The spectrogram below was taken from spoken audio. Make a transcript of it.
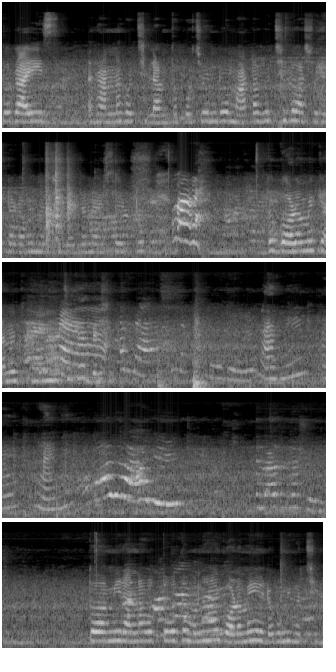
তো গাইস রান্না করছিলাম, তো প্রচণ্ড মাথা হচ্ছিল, আর শরীরটা কেমন হচ্ছিল, এর জন্য এসে একটু তো গরমে কেন হচ্ছে? বেশি তো আমি রান্না করতে করতে মনে হয় গরমে এরকমই হচ্ছিল।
